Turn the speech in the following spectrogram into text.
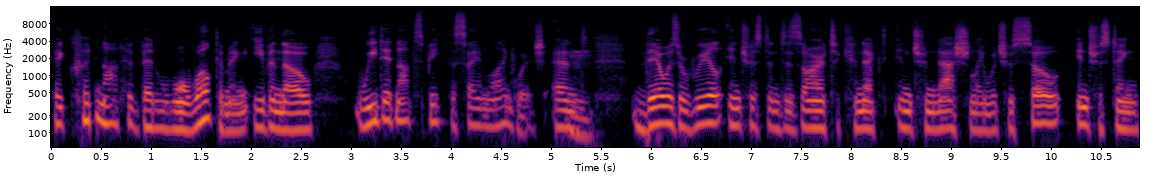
they could not have been more welcoming, even though we did not speak the same language. And mm. there was a real interest and desire to connect internationally, which was so interesting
